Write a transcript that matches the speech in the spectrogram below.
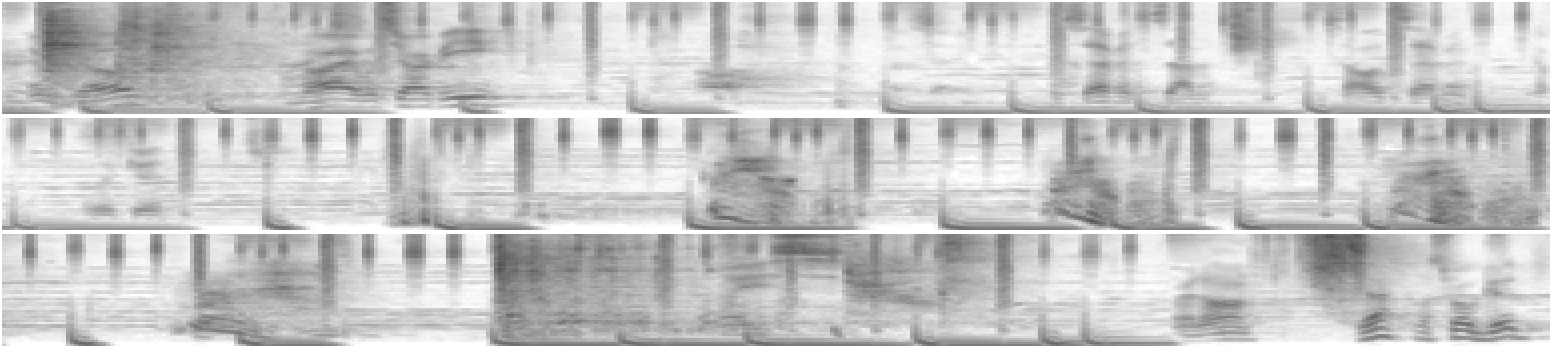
There we go. All right, what's your RPE? Seven. Seven. Solid seven. Yep. You look good. Nice. Right on. Yeah, those felt good.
